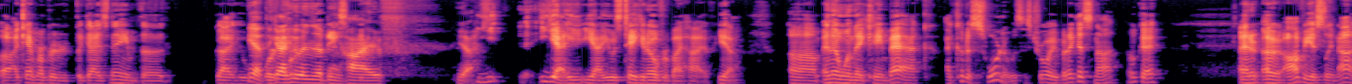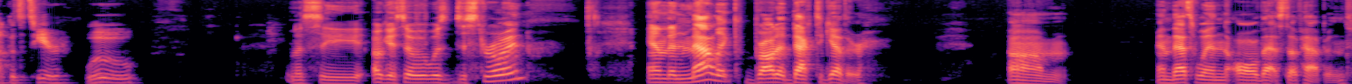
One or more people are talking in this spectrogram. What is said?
uh, I can't remember the guy's name, the guy who Yeah, the guy who ended up being Hive. Yeah. Ye- Yeah, he, yeah, he was taken over by Hive. Yeah, um, and then when they came back, I could have sworn it was destroyed, but I guess not. Okay, and uh, obviously not because it's here. Woo. Let's see. Okay, so it was destroyed, and then Malik brought it back together. Um, and that's when all that stuff happened.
